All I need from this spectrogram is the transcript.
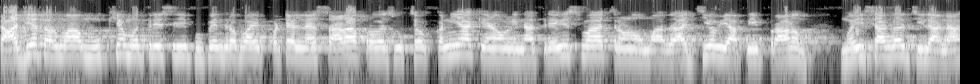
તાજેતરમાં મુખ્યમંત્રી શ્રી ભૂપેન્દ્રભાઈ પટેલને શાળા પ્રવેશ ઉત્સવ કન્યા કેળવણીના ત્રેવીસમાં ચરણોમાં રાજ્યવ્યાપી પ્રારંભ મહીસાગર જિલ્લાના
